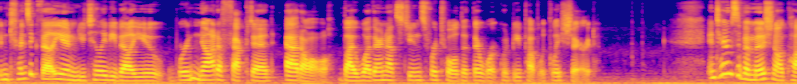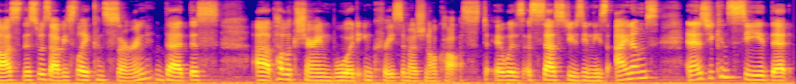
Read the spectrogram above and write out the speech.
intrinsic value and utility value were not affected at all by whether or not students were told that their work would be publicly shared. In terms of emotional costs, this was obviously a concern that this uh, public sharing would increase emotional cost. It was assessed using these items, and as you can see that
